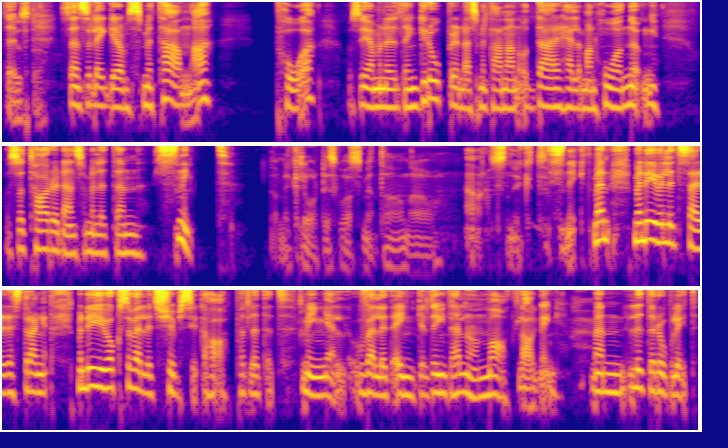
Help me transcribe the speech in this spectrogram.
Typ. Sen så lägger de smetana på och så gör man en liten grop i den där smetanan och där häller man honung. Och så tar du den som en liten snitt. Ja, men klart det ska vara smetana och Ja. snyggt. Snyggt. Men, men det är väl lite så här i restaurangen. Men det är ju också väldigt tjusigt att ha på ett litet mingel. Och väldigt enkelt. Det är ju inte heller någon matlagning. Men lite roligt.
